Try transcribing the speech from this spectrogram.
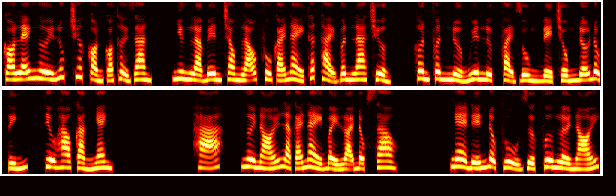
Có lẽ ngươi lúc trước còn có thời gian, nhưng là bên trong lão phu cái này thất thải vân la trường, hơn phân nửa nguyên lực phải dùng để chống đỡ độc tính, tiêu hao càng nhanh. Há, ngươi nói là cái này bảy loại độc sao? Nghe đến độc thủ dược phương lời nói,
